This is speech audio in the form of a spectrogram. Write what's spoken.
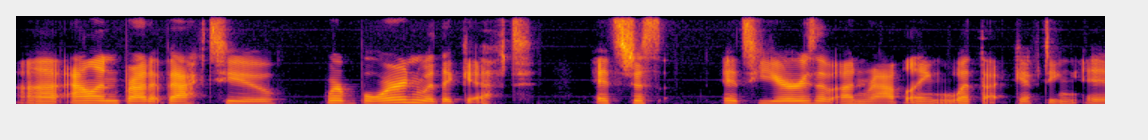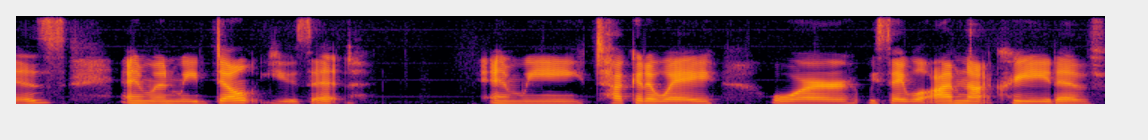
uh, Alan brought it back to we're born with a gift. It's just it's years of unraveling what that gifting is and when we don't use it and we tuck it away or we say well I'm not creative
